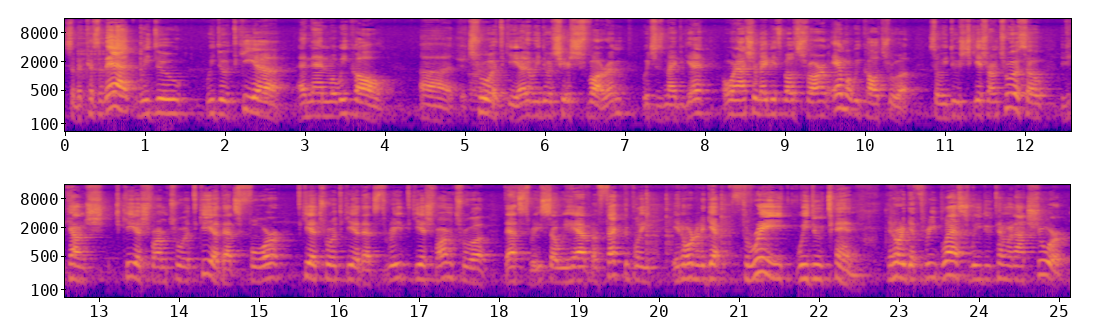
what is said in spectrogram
So because of that, we do we do Tkiya and then what we call uh, Trua Tkiya. We do a Shvarim, which is maybe, or we're not sure, maybe it's both Shvarim and what we call Trua. So we do Shkiya Shvarim Trua. So if you count Tkiya, Shvarm, Trua, Tkiya, that's four. Tkiya, Trua, Tkiya, that's three. Tkiya, Shvarm, Trua, that's three. So we have effectively, in order to get three, we do ten. In order to get three blasts, we do ten. We're not sure.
